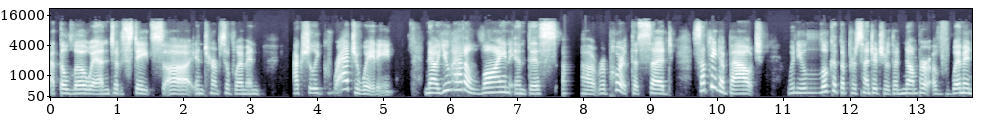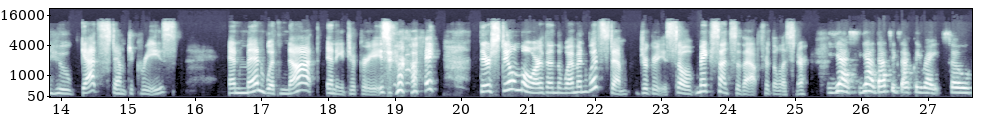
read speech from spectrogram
at the low end of states uh, in terms of women actually graduating. Now, you had a line in this uh, report that said something about when you look at the percentage or the number of women who get STEM degrees and men with not any degrees, right? There's still more than the women with STEM degrees. So make sense of that for the listener. Yes, yeah, that's exactly right. So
